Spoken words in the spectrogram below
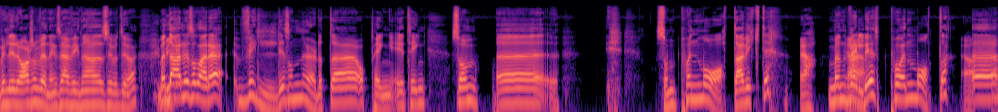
Veldig rar sånn vending som jeg fikk da jeg var 27. Men det er litt sånn der, veldig sånn nerdete oppheng i ting som eh, Som på en måte er viktig, Ja. men Ja, ja. veldig på en måte. Ja.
